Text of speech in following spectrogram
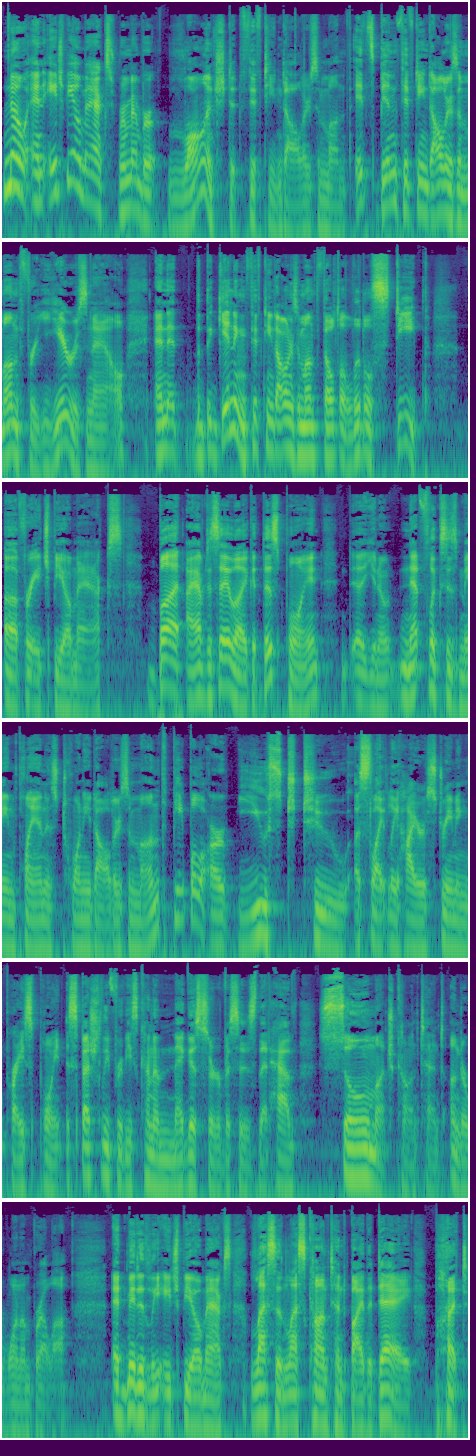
No, and HBO Max, remember, launched at $15 a month. It's been $15 a month for years now. And at the beginning, $15 a month felt a little steep uh, for HBO Max. But I have to say, like, at this point, uh, you know, Netflix's main plan is $20 a month. People are used to a slightly higher streaming price point, especially for these kind of mega services that have so much content under one umbrella. Admittedly, HBO Max, less and less content by the day, but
